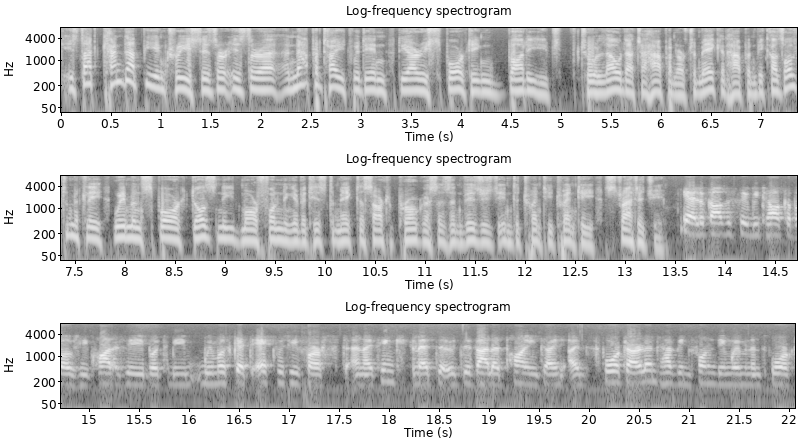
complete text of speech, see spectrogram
is that can that be increased? Is there is there a, an appetite within the Irish sporting body to allow that to happen or to make it happen? Because ultimately, women's sport does need more funding if it is to make the sort of progress as envisaged in the 2020 strategy. Yeah, look, obviously we talk about equality, but we, we must get equity first. And I think that's a, valid point. I, I, Sport Ireland have been funding women in sport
